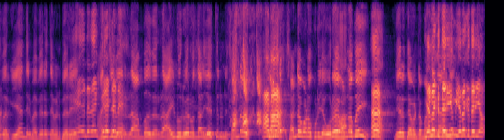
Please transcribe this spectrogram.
இவருக்கு ஏன் தெரியுமா வீரத்தேவன் பேரு? அஞ்சு கேட்டேனே. பேர் இல்ல ஐம்பது பேர் இல்ல ஐநூறு பேர் வந்தாலும் ஏத்து சண்டை ஆமா. சண்டை- போடக்கூடிய ஒரே வல்லமை. வீரத்தேவன் எனக்கு தெரியும் எனக்கு தெரியும்.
